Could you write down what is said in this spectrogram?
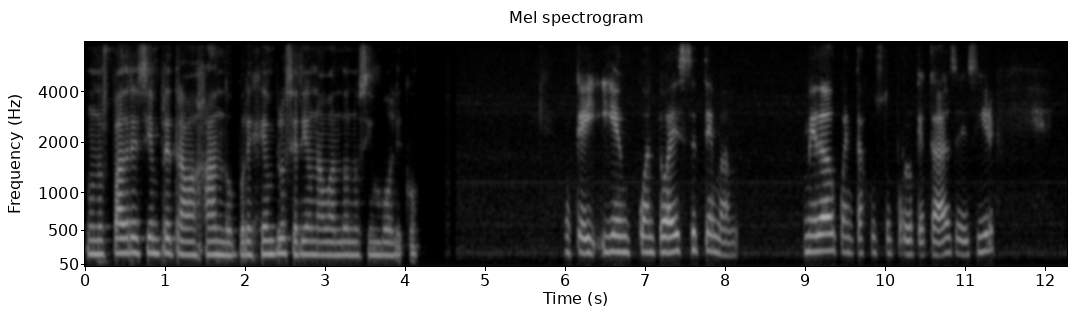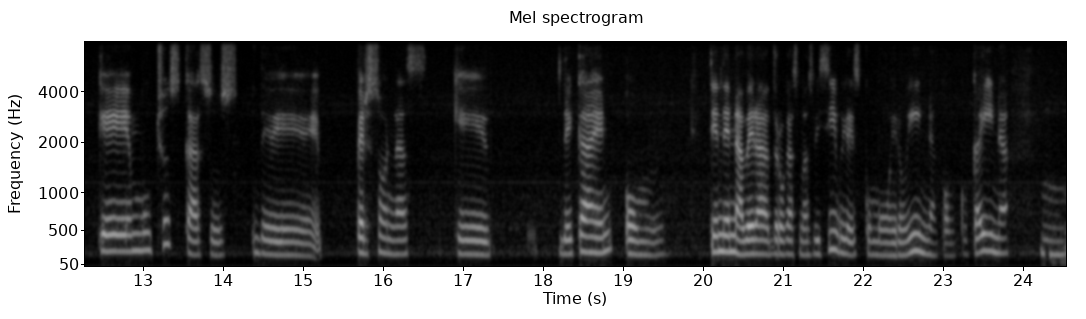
Unos padres siempre trabajando, por ejemplo, sería un abandono simbólico. Ok, y en cuanto a este tema, me he dado cuenta justo por lo que acabas de decir, que muchos casos de personas que decaen o tienden a ver a drogas más visibles como heroína, con cocaína, mm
